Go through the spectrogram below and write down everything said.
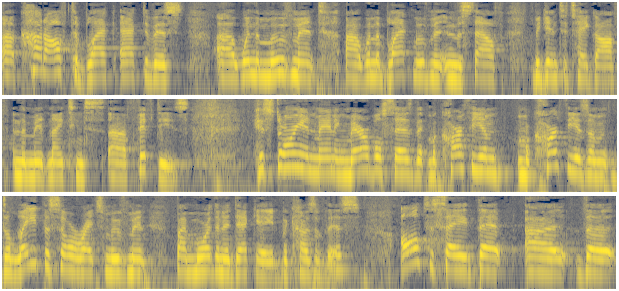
uh, cut off to black activists uh, when the movement, uh, when the black movement in the South began to take off in the mid 1950s. Historian Manning Marable says that McCarthyism, McCarthyism, delayed the civil rights movement by more than a decade because of this. All to say that uh, the,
